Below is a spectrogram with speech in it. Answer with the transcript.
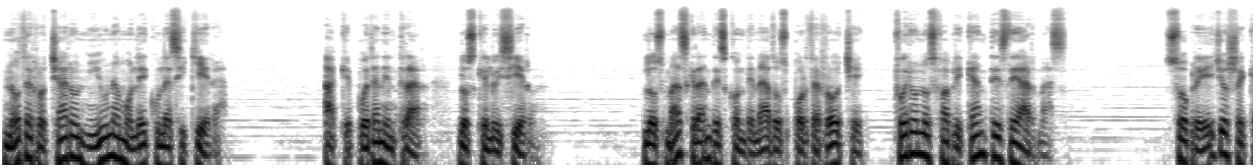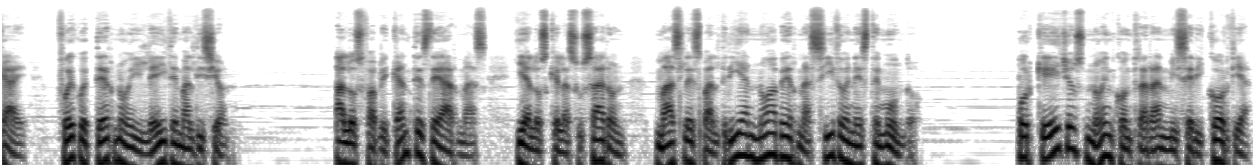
no derrocharon ni una molécula siquiera a que puedan entrar los que lo hicieron. Los más grandes condenados por derroche fueron los fabricantes de armas. Sobre ellos recae fuego eterno y ley de maldición. A los fabricantes de armas y a los que las usaron, más les valdría no haber nacido en este mundo. Porque ellos no encontrarán misericordia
